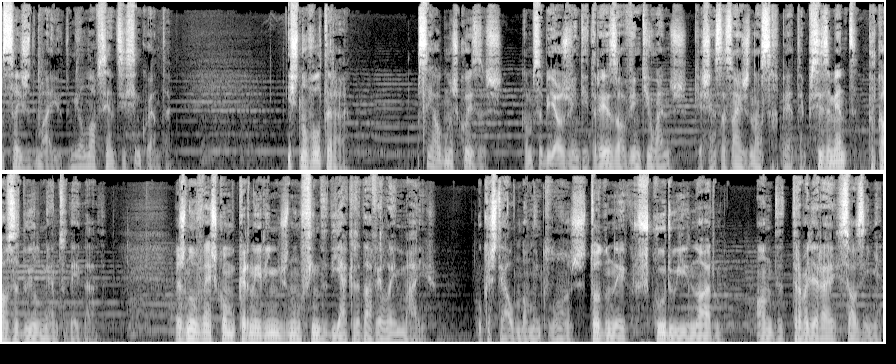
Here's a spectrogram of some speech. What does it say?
Seis de maio de 1950. Isto não voltará. Sei algumas coisas, como sabia aos 23 ou 21 anos, que as sensações não se repetem, precisamente por causa do elemento da idade. As nuvens como carneirinhos num fim de dia agradável em maio. O castelo não muito longe, todo negro, escuro e enorme, onde trabalharei sozinha.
